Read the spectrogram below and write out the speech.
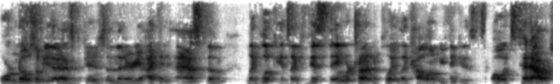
or know somebody that has experience in that area, I can ask them, like, look, it's like this thing we're trying to deploy. Like, how long do you think it is? It's, oh, it's 10 hours.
